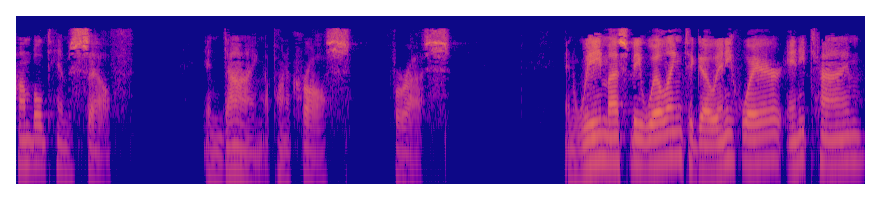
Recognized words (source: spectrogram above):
humbled himself in dying upon a cross for us. And we must be willing to go anywhere, anytime,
